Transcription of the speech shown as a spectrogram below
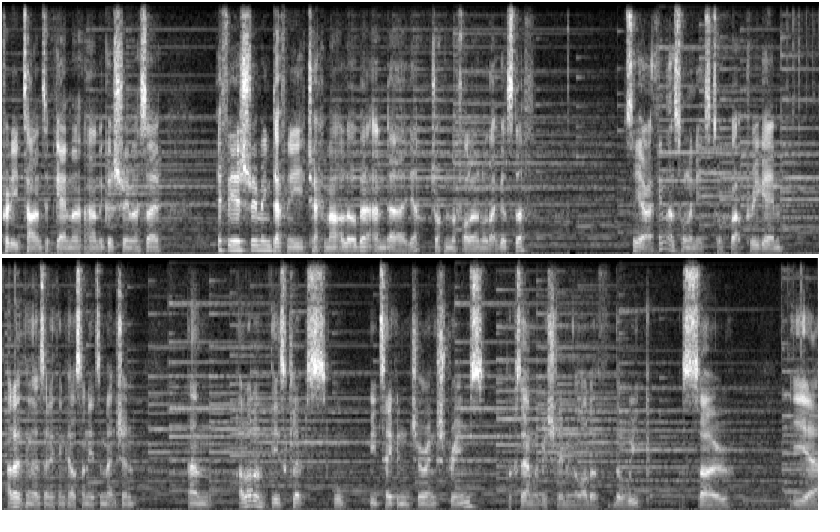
pretty talented gamer and a good streamer, so if he is streaming, definitely check him out a little bit and uh, yeah, drop him a follow and all that good stuff. So yeah, I think that's all I need to talk about pre-game. I don't think there's anything else I need to mention. Um, a lot of these clips will be taken during streams because I am going to be streaming a lot of the week. So, yeah,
